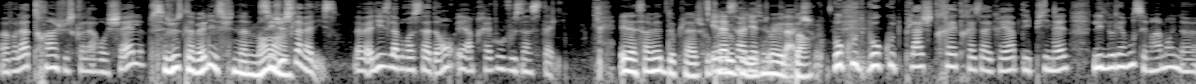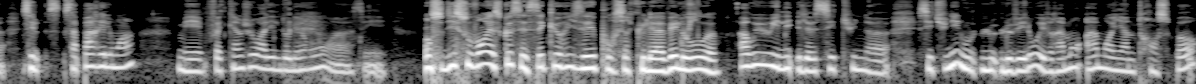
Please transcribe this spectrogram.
bah voilà, train jusqu'à La Rochelle. C'est juste la valise finalement. C'est juste la valise. La valise, la brosse à dents, et après vous vous installez. Et la serviette de plage. Faut et la serviette de plage. Beaucoup, beaucoup de plages très, très agréables, des pinèdes. L'île d'Oléron, c'est vraiment une. Ça paraît loin, mais vous faites 15 jours à l'île d'Oléron, euh, c'est on se dit souvent, est-ce que c'est sécurisé pour circuler à vélo Ah oui, oui, c'est une, c'est une île où le, vélo est vraiment un moyen de transport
